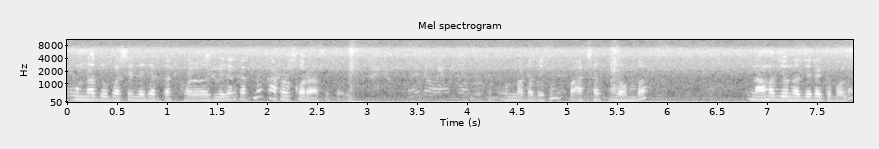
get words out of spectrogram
অন্য দুপাশে লেজার কাট করা লেজার কাট না কাটওয়ার্ক করা আছে দেখুন, অন্যটা দেখুন পাঁচ হাত লম্বা। নামাজি অন্য যেটাকে বলে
